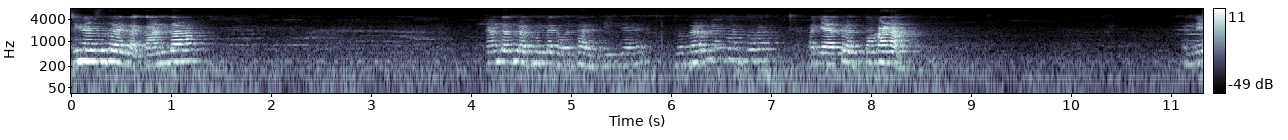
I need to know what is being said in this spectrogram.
ઝીણા સુધારેલા કાંદા કાંદા થોડાક મને લાગે વધારે થઈ જાય વધારે પણ થોડા અને આ થોડાક ધાણા અને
